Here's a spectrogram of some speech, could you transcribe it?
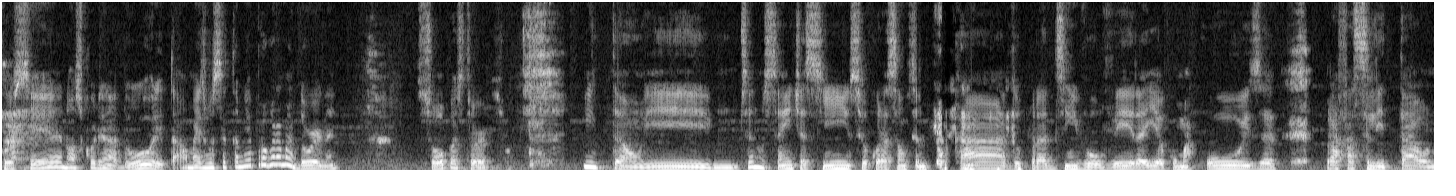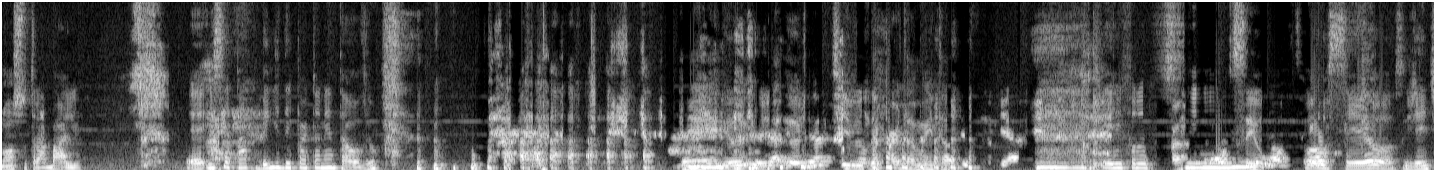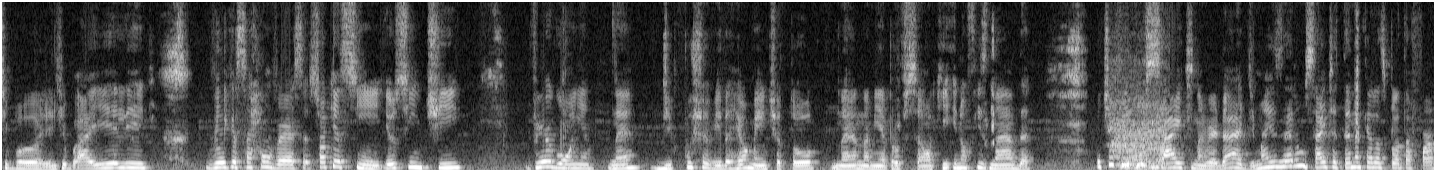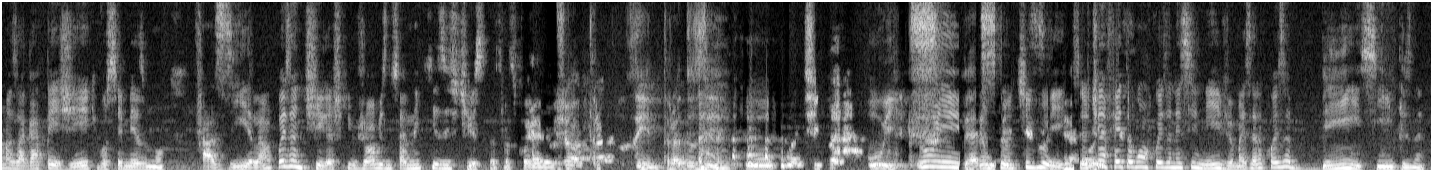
você é nosso coordenador e tal, mas você também é programador, né? Sou, pastor. Então, e você não sente assim o seu coração sendo tocado para desenvolver aí alguma coisa para facilitar o nosso trabalho? É, isso é papo bem de departamental, viu? É, eu, eu, já, eu, já, tive um na minha vida. Ele falou assim. Ao seu, ao seu. Ao seu, gente boa, gente boa. Aí ele veio com essa conversa. Só que assim, eu senti vergonha, né? De puxa vida, realmente eu tô né, na minha profissão aqui e não fiz nada. Eu tinha feito um site, na verdade, mas era um site até naquelas plataformas HPG que você mesmo fazia lá, uma coisa antiga. Acho que os jovens não sabem nem que existia essas coisas. É, já traduzi, traduzi. o, o antigo Wix. O Wix, era um o antigo Wix. Eu tinha feito alguma coisa nesse nível, mas era coisa bem simples, né?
